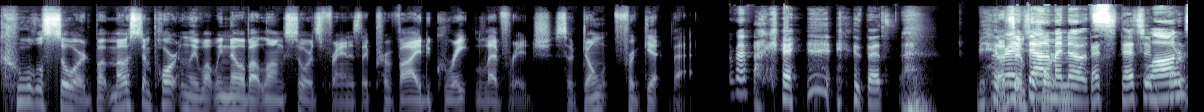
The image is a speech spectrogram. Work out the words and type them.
cool sword but most importantly what we know about long swords fran is they provide great leverage so don't forget that okay. okay, that's yeah, That's Write it down in my notes. That's that's Long important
